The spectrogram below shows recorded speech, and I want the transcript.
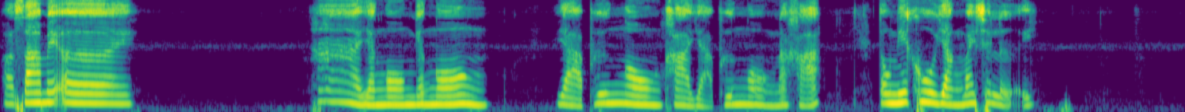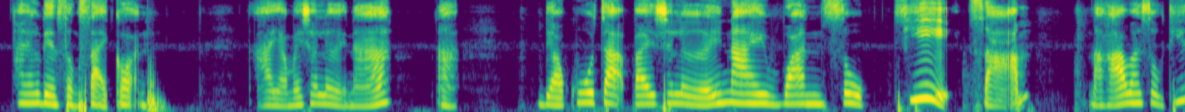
พอทราบไหมเอ่ยฮ่ายังงงยังงง อย่าเพึ่งงงค่ะ อย่าเพึ่งงงนะคะ ตรงนี้ครูยังไม่เฉลย ให้นักเรียนสงสัยก่อน อ่ายังไม่เฉลยนะ อะ เดี๋ยวครูจะไปเฉลยในวันศุกร์ที่ 3 นะคะ วันศุกร์ที่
